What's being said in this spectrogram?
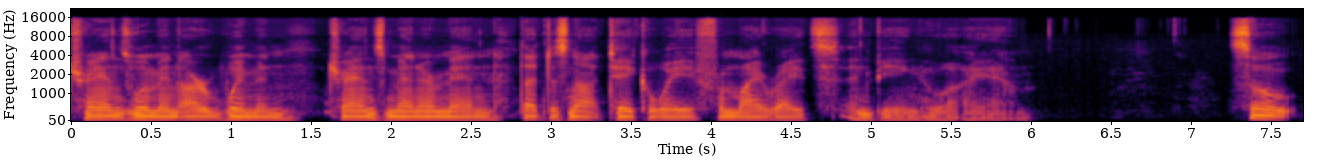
Trans women are women, trans men are men. That does not take away from my rights and being who I am. So,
